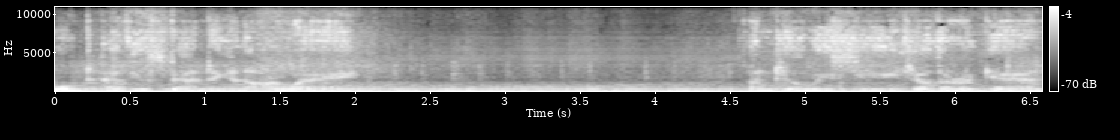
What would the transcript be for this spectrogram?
won't have you standing in our way. Until we see each other again.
